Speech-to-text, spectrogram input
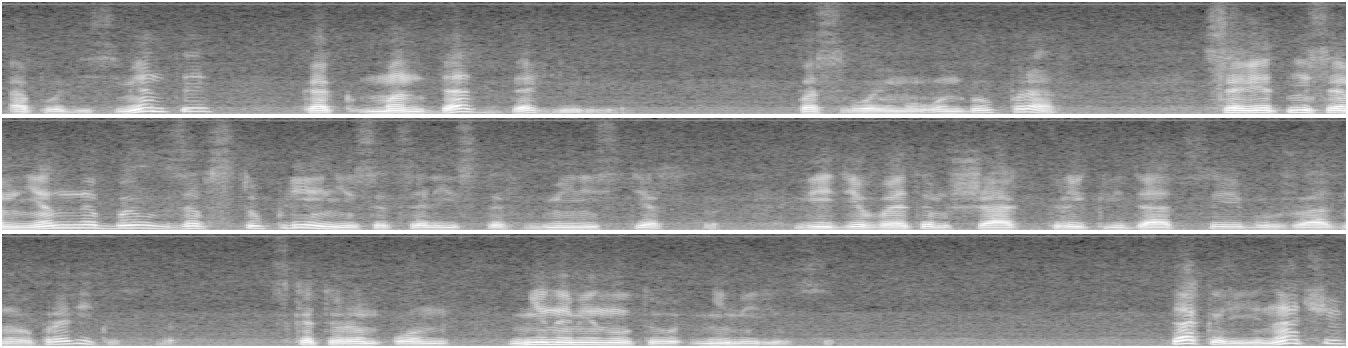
аплодисменты как мандат доверия. По-своему он был прав. Совет несомненно был за вступление социалистов в министерство, видя в этом шаг к ликвидации буржуазного правительства, с которым он ни на минуту не мирился. Так или иначе,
